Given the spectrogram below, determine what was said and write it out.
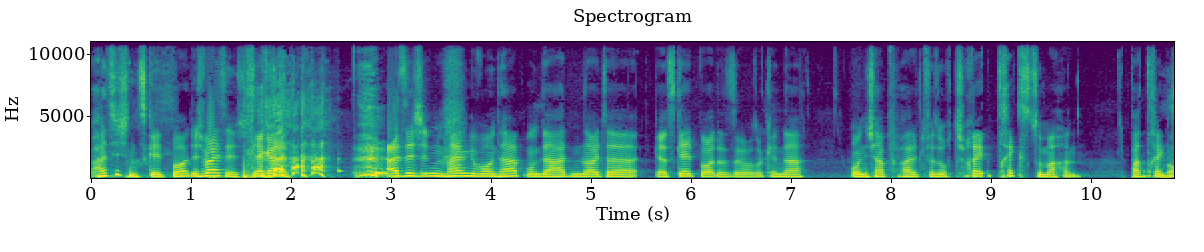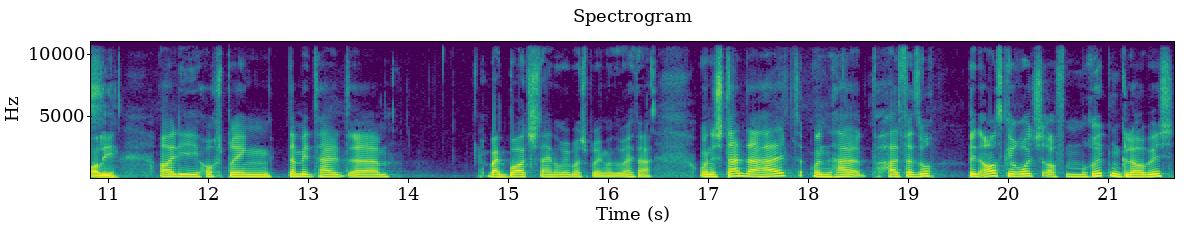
Hatte ich ein Skateboard? Ich weiß nicht. Egal. Als ich in einem Heim gewohnt habe und da hatten Leute äh, Skateboard, also so Kinder, und ich habe halt versucht, Tre Tricks zu machen. Ein paar Tricks. Ein Olli. Olli hochspringen, damit halt ähm, beim Bordstein rüberspringen und so weiter. Und ich stand da halt und halt, halt versucht, bin ausgerutscht auf dem Rücken, glaube ich,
